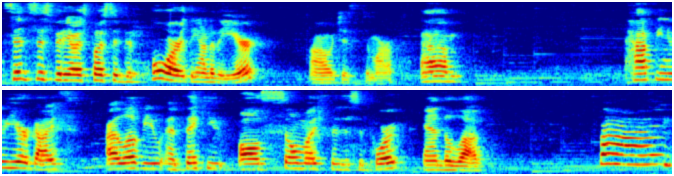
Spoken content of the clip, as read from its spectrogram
since this video is posted before the end of the year, uh, which is tomorrow, um, Happy New Year, guys. I love you, and thank you all so much for the support and the love. Bye!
